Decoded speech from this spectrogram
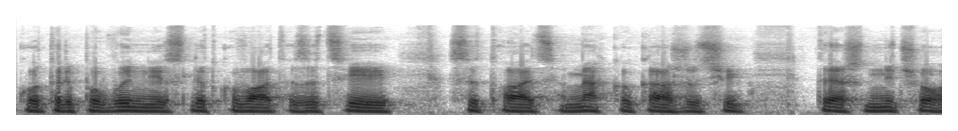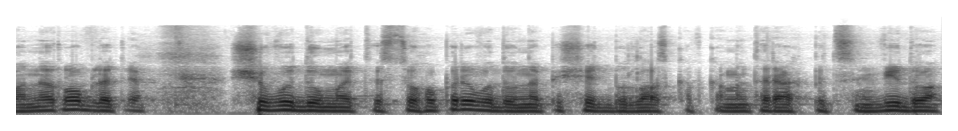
котрі повинні слідкувати за цією ситуацією, м'яко кажучи, теж нічого не роблять. Що ви думаєте з цього приводу? Напишіть, будь ласка, в коментарях під цим відео.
